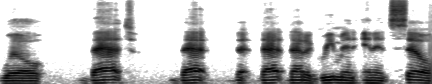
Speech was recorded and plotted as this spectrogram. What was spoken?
Well, that that that that that agreement in itself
